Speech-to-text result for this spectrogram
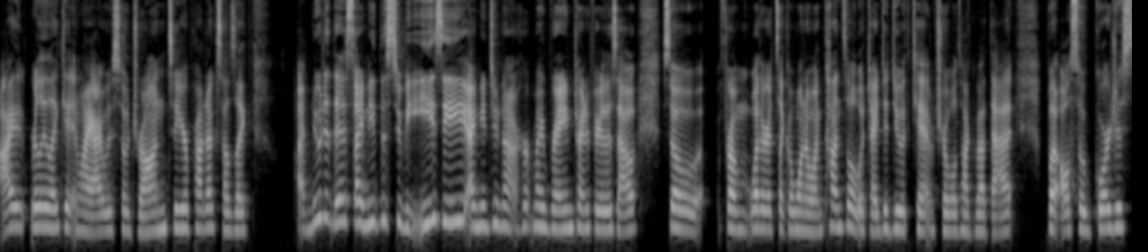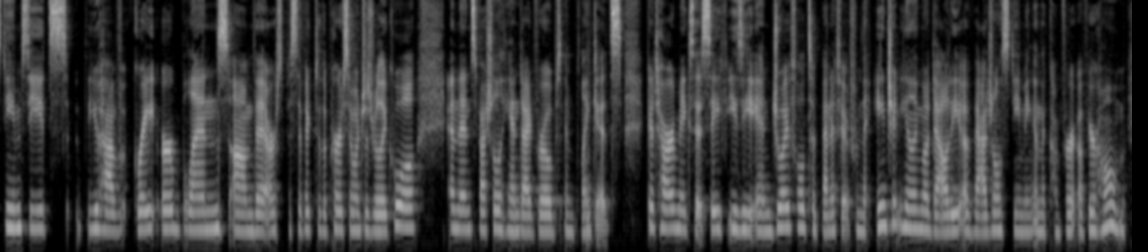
I really like it and why I was so drawn to your products. I was like, I'm new to this. I need this to be easy. I need to not hurt my brain trying to figure this out. So, from whether it's like a one on one consult, which I did do with Kit, I'm sure we'll talk about that, but also gorgeous steam seats. You have great herb blends um, that are specific to the person, which is really cool. And then special hand dyed robes and blankets. Kitara makes it safe, easy, and joyful to benefit from the ancient healing modality of vaginal steaming in the comfort of your home.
